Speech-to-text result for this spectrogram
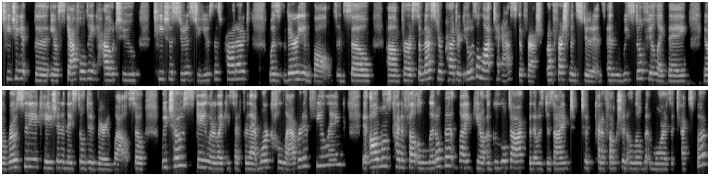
teaching it the you know scaffolding how to teach the students to use this product was very involved. And so um, for a semester project it was a lot to ask of fresh of freshman students and we still feel like they you know rose to the occasion and they still did very well. So we chose scalar like I said for that more collaborative feeling. It almost kind of felt a little bit like you know a Google Doc but that was designed to kind of function a little bit more as a textbook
